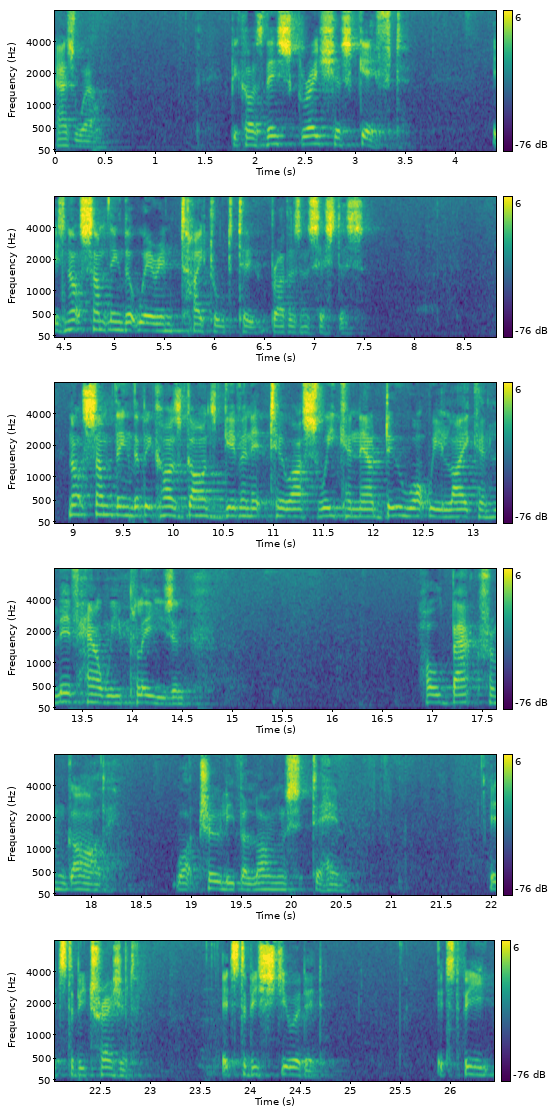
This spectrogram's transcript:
as well. Because this gracious gift is not something that we're entitled to, brothers and sisters. Not something that because God's given it to us, we can now do what we like and live how we please and hold back from God what truly belongs to Him. It's to be treasured. It's to be stewarded, it's to be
